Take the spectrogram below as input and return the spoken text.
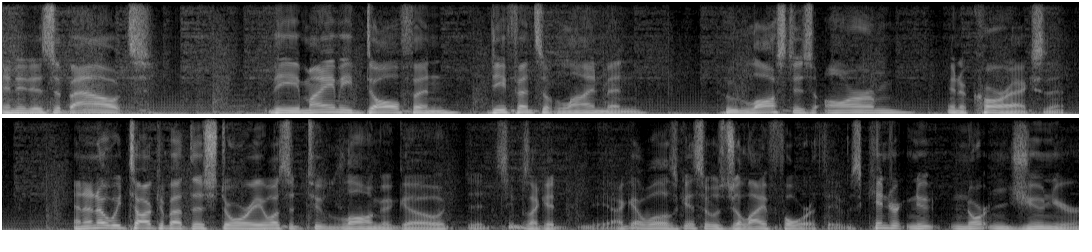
and it is about the Miami Dolphin defensive lineman who lost his arm in a car accident. And I know we talked about this story. It wasn't too long ago. It, it seems like it. I guess. Well, I guess it was July fourth. It was Kendrick Newt, Norton Jr.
